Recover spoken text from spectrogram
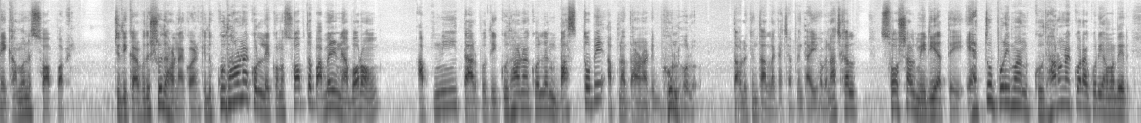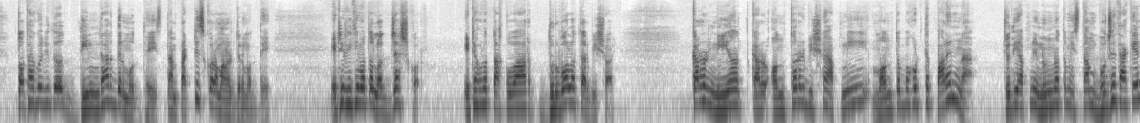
নেকামলের সব পাবেন, যদি কারোর প্রতি সুধারণা করেন। কিন্তু কুধারণা করলে কোনো সব তো পাবেনই না, বরং আপনি তার প্রতি কুধারণা করলেন, বাস্তবে আপনার ধারণাটি ভুল হলো, তাহলে কিন্তু আল্লাহর কাছে আপনি দায়ী হবেন। আজকাল সোশ্যাল মিডিয়াতে এত পরিমাণ কুধারণা করা করি আমাদের তথাকথিত দিনদারদের মধ্যে, ইসলাম প্র্যাকটিস করা মানুষদের মধ্যে, এটি রীতিমতো লজ্জাস্কর। এটা হলো তাকওয়ার দুর্বলতার বিষয়। কারোর নিয়ত, কারোর অন্তরের বিষয়ে আপনি মন্তব্য করতে পারেন না। যদি আপনি ন্যূনতম ইসলাম বুঝে থাকেন,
